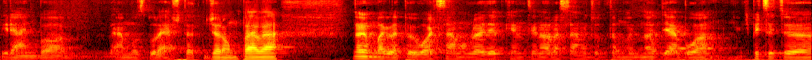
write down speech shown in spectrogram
irányba elmozdulást tett Jerome Powell, nagyon meglepő volt számomra egyébként, én arra számítottam, hogy nagyjából egy picit ö,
